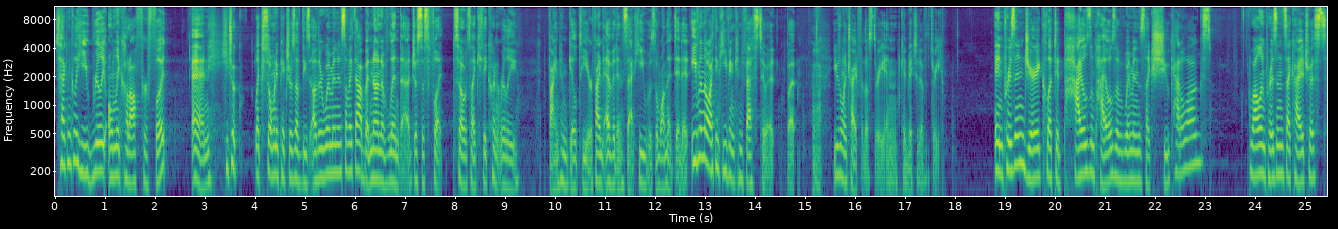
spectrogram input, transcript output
technically he really only cut off her foot and he took like so many pictures of these other women and stuff like that, but none of Linda, just his foot. So it's like they couldn't really find him guilty or find evidence that he was the one that did it, even though I think he even confessed to it. But hmm. he was only tried for those three and convicted of the three. In prison, Jerry collected piles and piles of women's like shoe catalogs. While in prison, psychiatrist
